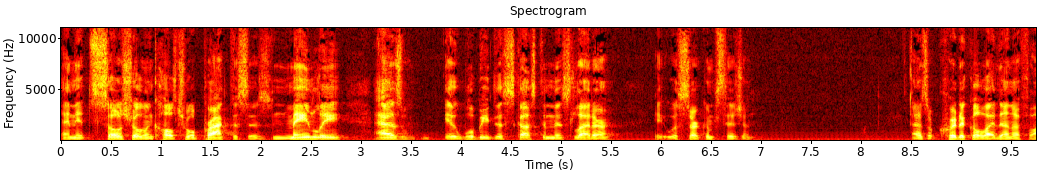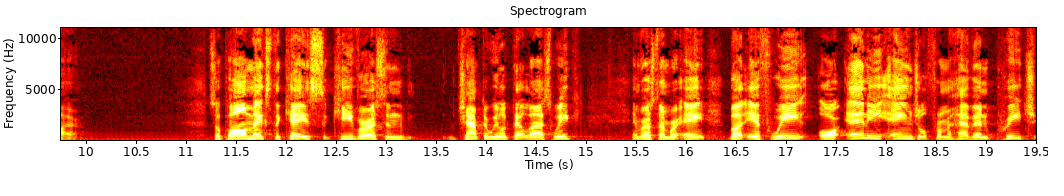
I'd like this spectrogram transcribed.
and its social and cultural practices. Mainly, as it will be discussed in this letter, it was circumcision as a critical identifier. So, Paul makes the case, the key verse in the chapter we looked at last week, in verse number 8 But if we or any angel from heaven preach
